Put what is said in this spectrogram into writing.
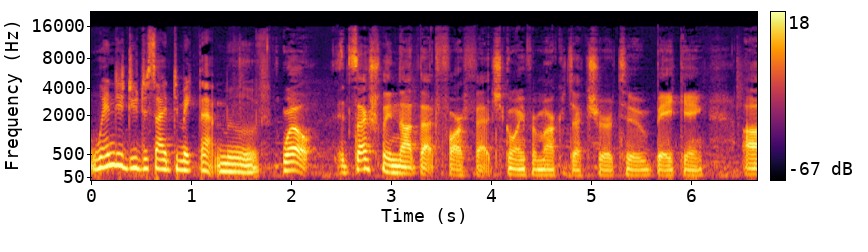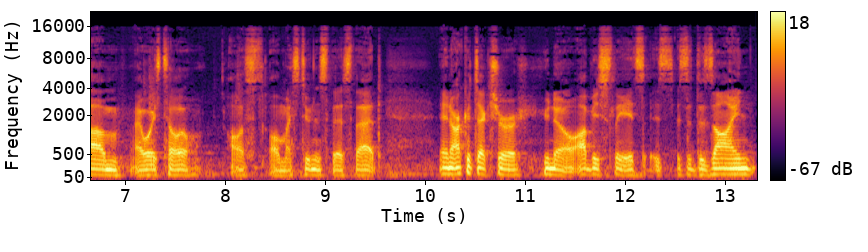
when did you decide to make that move? well, it's actually not that far fetched going from architecture to baking. Um, I always tell all, all my students this that in architecture, you know, obviously it's, it's, it's a design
